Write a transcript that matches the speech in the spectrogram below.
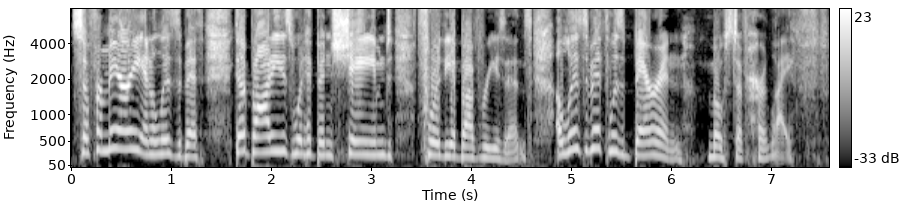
So, for Mary and Elizabeth, their bodies would have been shamed for the above reasons. Elizabeth was barren most of her life.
